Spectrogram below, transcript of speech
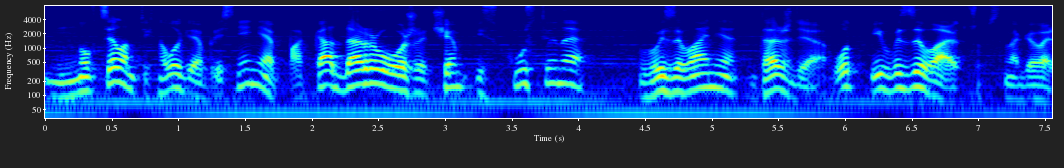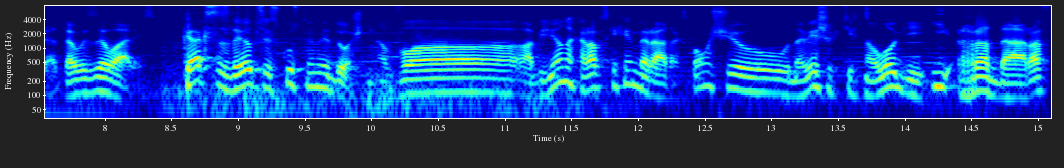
Но в целом технология опреснения пока дороже, чем искусственная вызывания дождя. Вот и вызывают, собственно говоря, да вызывались. Как создается искусственный дождь? В Объединенных Арабских Эмиратах с помощью новейших технологий и радаров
